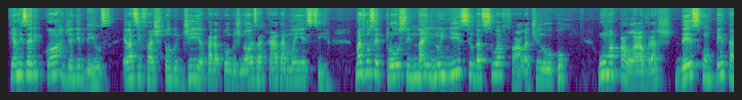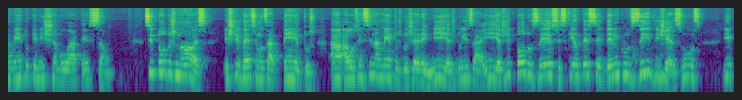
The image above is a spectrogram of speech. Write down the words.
que a misericórdia de Deus, ela se faz todo dia para todos nós, a cada amanhecer. Mas você trouxe no início da sua fala, Tinuco, uma palavra, descontentamento, que me chamou a atenção. Se todos nós estivéssemos atentos a, aos ensinamentos do Jeremias, do Isaías, de todos esses que antecederam, inclusive Jesus, e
